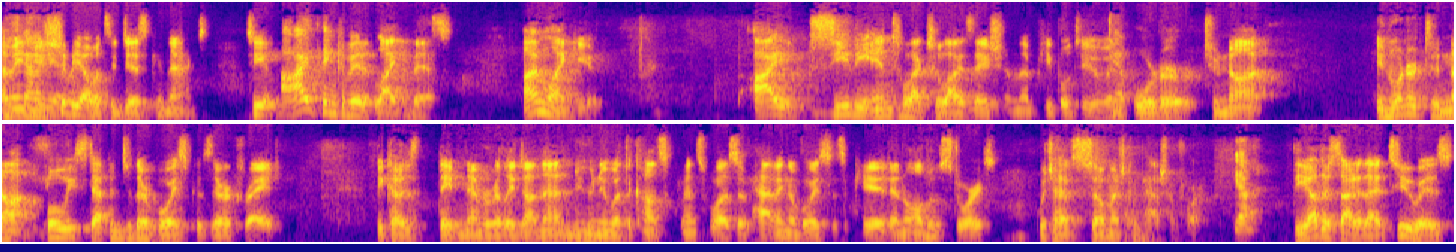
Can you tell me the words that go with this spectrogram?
I There's mean, you be should be able to disconnect. See, I think of it like this I'm like you. I see the intellectualization that people do in Yep. order to not, in order to not fully step into their voice because they're afraid, because they've never really done that, and who knew what the consequence was of having a voice as a kid and all those stories, which I have so much compassion for. Yep. The other side of that too is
